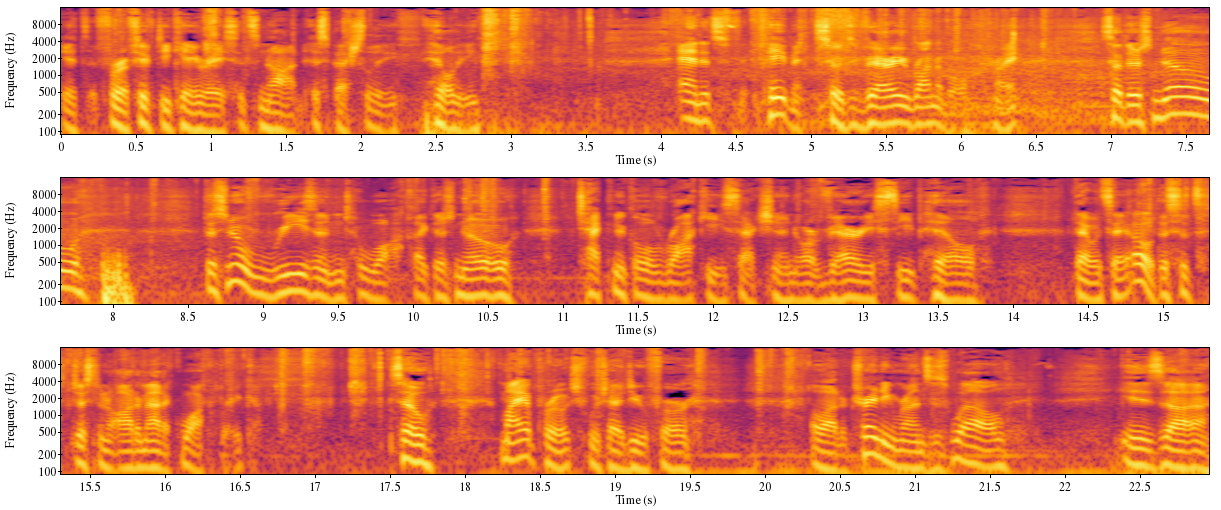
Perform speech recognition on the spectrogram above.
it's for a 50k race, it's not especially hilly. And it's pavement, so it's very runnable, right? So there's no there's no reason to walk. Like there's no technical rocky section or very steep hill that would say, "Oh, this is just an automatic walk break." So my approach, which I do for a lot of training runs as well, is uh,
